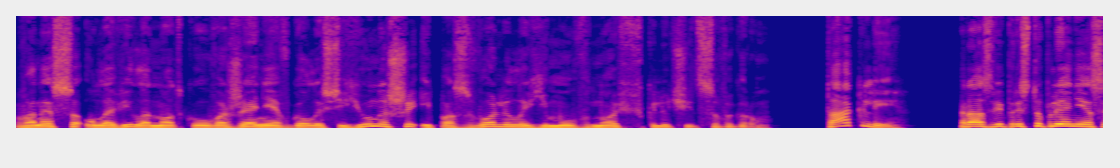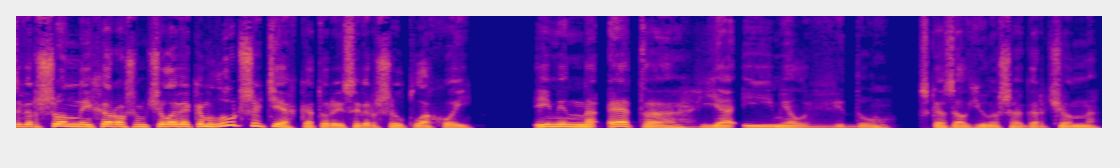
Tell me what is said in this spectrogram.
Ванесса уловила нотку уважения в голосе юноши и позволила ему вновь включиться в игру. «Так ли?» Разве преступления, совершенные хорошим человеком, лучше тех, которые совершил плохой? Именно это я и имел в виду, сказал юноша огорченно.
